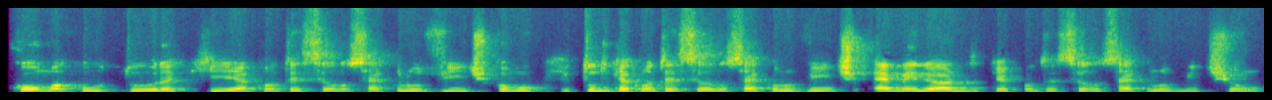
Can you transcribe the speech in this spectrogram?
como a cultura que aconteceu no século XX, como que tudo que aconteceu no século XX é melhor do que aconteceu no século XXI.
